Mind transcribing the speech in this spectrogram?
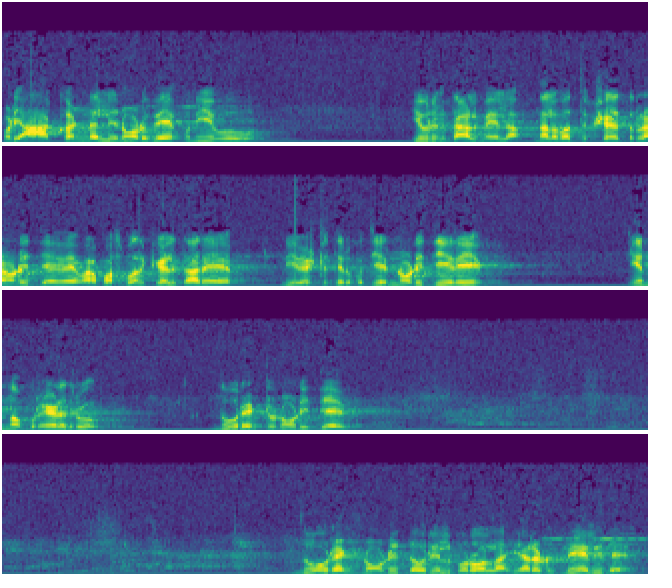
ನೋಡಿ, ಆ ಕಣ್ಣಲ್ಲಿ ನೋಡಬೇಕು ನೀವು. ಇವ್ರಿಗೆ ತಾಳ್ಮೆ ಇಲ್ಲ ನಲವತ್ತು ಕ್ಷೇತ್ರ ನೋಡಿದ್ದೇವೆ. ವಾಪಸ್ ಬಂದು ಕೇಳ್ತಾರೆ, ನೀವೆಷ್ಟು ತಿರುಪತಿಯನ್ನು ನೋಡಿದ್ದೀರಿ? ಇನ್ನೊಬ್ರು ಹೇಳಿದ್ರು ನೂರೆಂಟು ನೋಡಿದ್ದೇವೆ. ನೂರೆಂಟು ನೋಡಿದ್ದವ್ರು ಇಲ್ಲಿ ಬರೋಲ್ಲ, ಎರಡು ಮೇಲಿದೆ.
